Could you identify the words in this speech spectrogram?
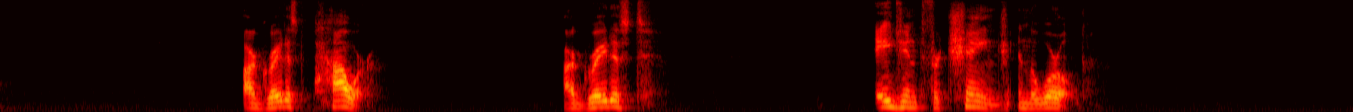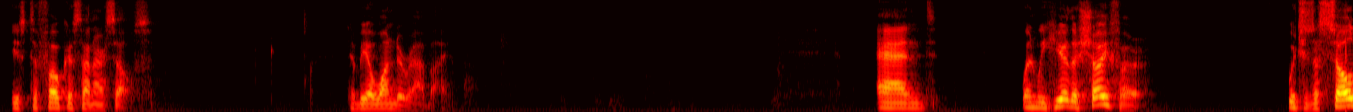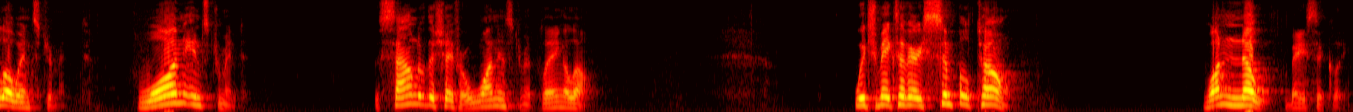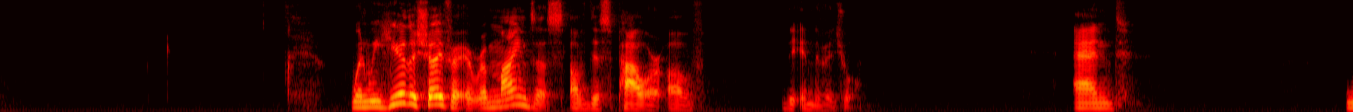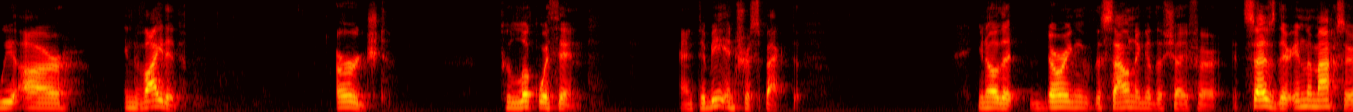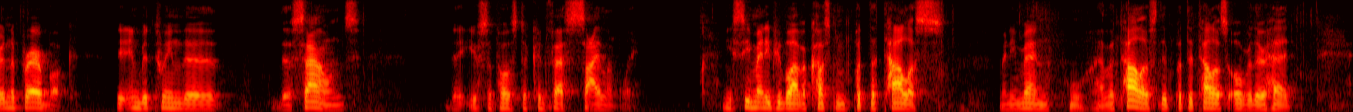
our greatest power, our greatest agent for change in the world is to focus on ourselves, to be a wonder rabbi. And when we hear the shofar, which is a solo instrument, one instrument, the sound of the shofar, one instrument playing alone, which makes a very simple tone. One note, basically. When we hear the shofar, it reminds us of this power of the individual. And we are invited, urged to look within and to be introspective. You know that during the sounding of the shofar, it says there in the machzor, in the prayer book, that in between the, the sounds, that you're supposed to confess silently. And you see many people have a custom put the tallis, many men who have a tallis, they put the tallis over their head.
